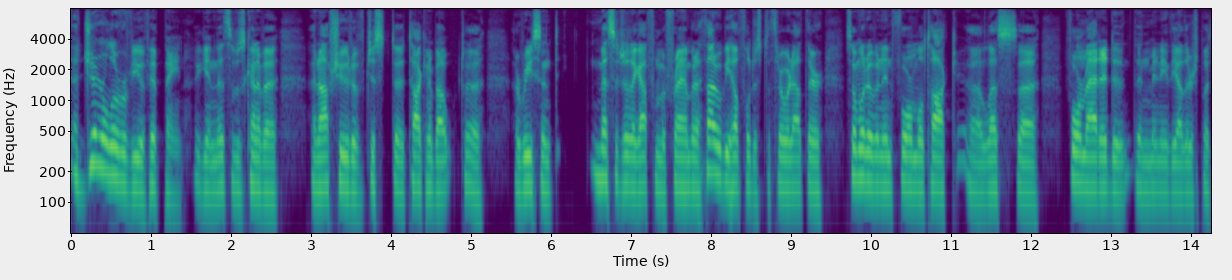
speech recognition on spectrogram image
a general overview of hip pain. Again, this was kind of a an offshoot of just uh, talking about uh, a recent message that I got from a friend, but I thought it would be helpful just to throw it out there. Somewhat of an informal talk, uh, less uh, formatted than many of the others, but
